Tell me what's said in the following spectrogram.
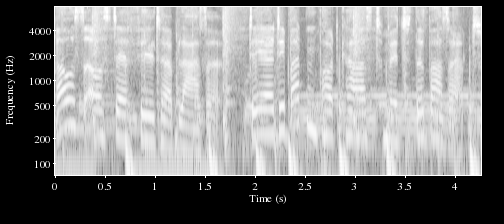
Raus aus der Filterblase, der Debattenpodcast mit The Buzzard.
